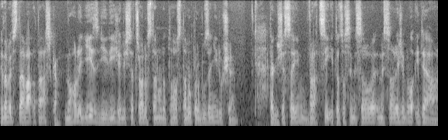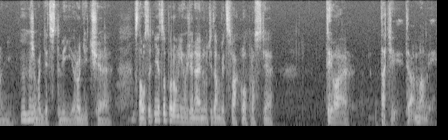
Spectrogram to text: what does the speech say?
Mě tam vyvstává otázka. Mnoho lidí sdílí, že když se třeba dostanou do toho stavu probuzení duše, takže se jim vrací i to, co si mysleli, mysleli že bylo ideální. Mm-hmm. Třeba dětství, rodiče. Stalo se ti něco podobného, že najednou ti tam vycvaklo prostě ty vole, tati, ty mami.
